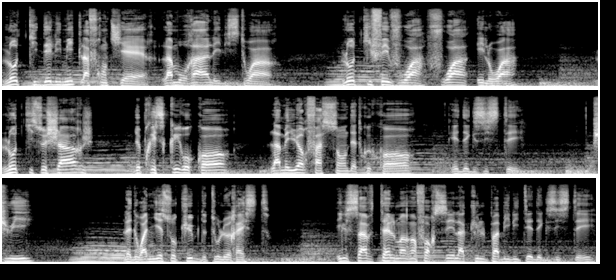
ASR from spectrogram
L'autre qui délimite la frontière, la morale et l'histoire. L'autre qui fait voix, foi et loi. L'autre qui se charge de prescrire au corps la meilleure façon d'être corps et d'exister. Puis, les douaniers s'occupent de tout le reste. Ils savent tellement renforcer la culpabilité d'exister.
